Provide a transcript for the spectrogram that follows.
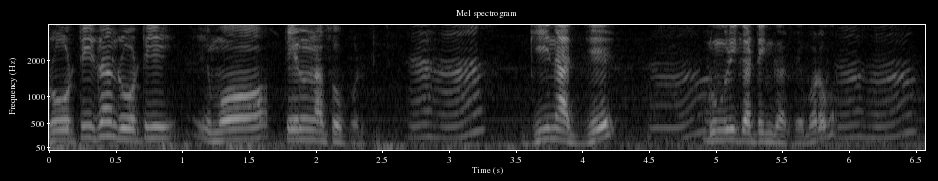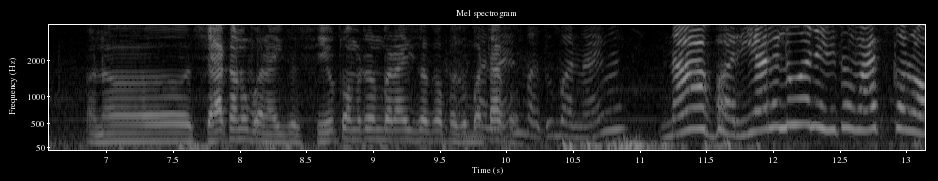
રોટી છે ને રોટી એમાં તેલ ના પડતી હા હા. ઘી નાખજે ડુંગળી કટિંગ કરજે બરોબર? અને શાકાનું બનાવી છે સેવ ટોમેટોનું બનાવી શકે પછી બટાકો. બધું બનાવ્યું. ના ભરિયા લેલું હોય ને એ તો વાત કરો.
